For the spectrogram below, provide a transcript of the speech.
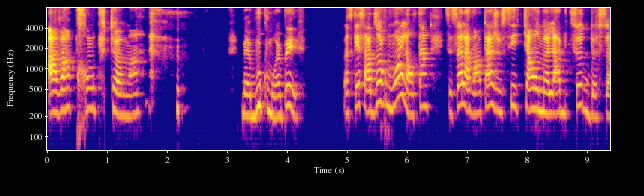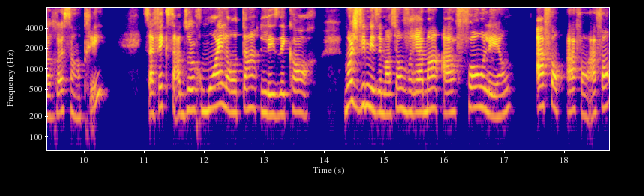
avant promptement, mais beaucoup moins pire. Parce que ça dure moins longtemps. C'est ça l'avantage aussi. Quand on a l'habitude de se recentrer, ça fait que ça dure moins longtemps les écarts. Moi, je vis mes émotions vraiment à fond, Léon. À fond, à fond, à fond.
